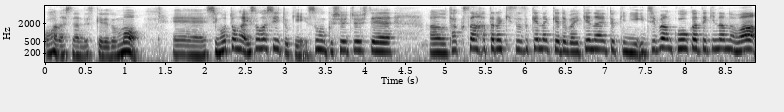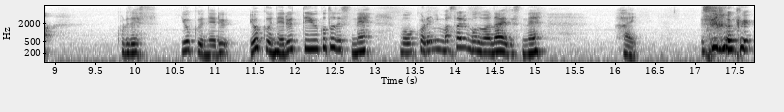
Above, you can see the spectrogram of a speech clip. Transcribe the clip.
ー、お話なんですけれども、えー、仕事が忙しい時すごく集中してあのたくさん働き続けなければいけない時に一番効果的なのはこれです。よく寝る。よく寝るっていうことですね。もうこれに勝るものはないですね。はい。すごく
